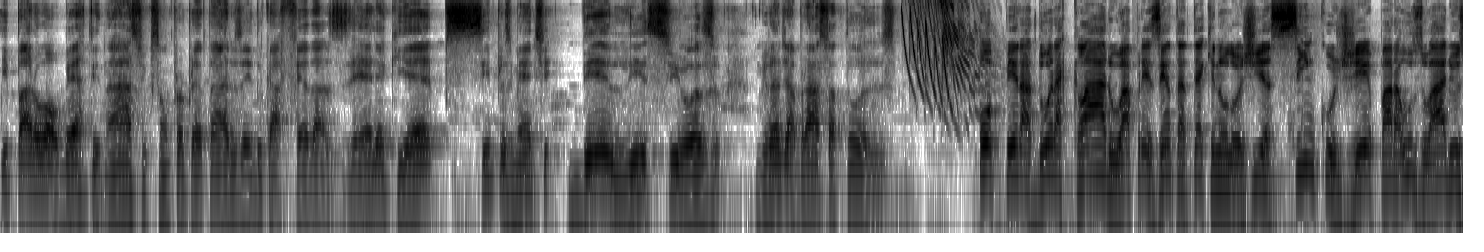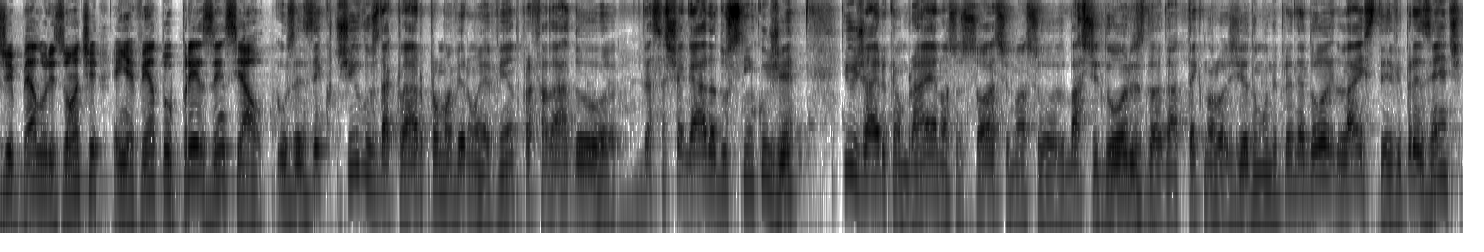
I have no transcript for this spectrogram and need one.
e para o Alberto Inácio, que são proprietários aí do Café da Zélia, que é simplesmente delicioso. Um grande abraço a todos. Operadora Claro apresenta tecnologia 5G para usuários de Belo Horizonte em evento presencial. Os executivos da Claro promoveram um evento para falar do, dessa chegada do 5G. E o Jairo Cambraia, nosso sócio, nossos bastidores da, da, tecnologia do mundo empreendedor, lá esteve presente.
